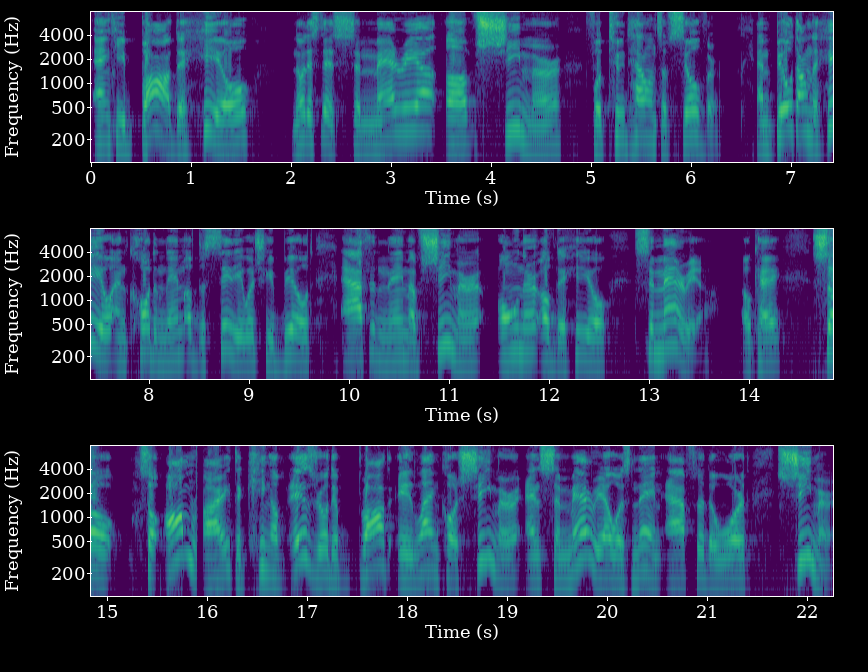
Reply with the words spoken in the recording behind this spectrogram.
And he bought the hill, notice this, Samaria of Shemer for two talents of silver and built on the hill and called the name of the city which he built after the name of Shemer, owner of the hill Samaria. Okay, so so Omri, the king of Israel, they bought a land called Shemer, and Samaria was named after the word Shemer.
